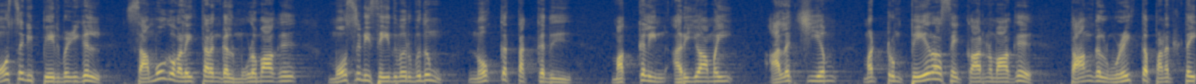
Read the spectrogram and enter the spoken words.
மோசடி பேர்வழிகள் சமூக வலைத்தளங்கள் மூலமாக மோசடி செய்து வருவதும் நோக்கத்தக்கது. மக்களின் அறியாமை அலட்சியம் மற்றும் பேராசை காரணமாக தாங்கள் உழைத்த பணத்தை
